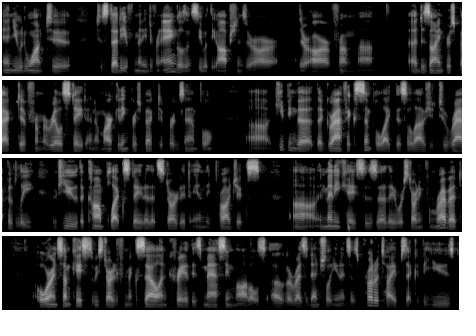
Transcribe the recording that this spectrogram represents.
and you would want to to study it from many different angles and see what the options there are there are from uh, a design perspective, from a real estate and a marketing perspective, for example. Uh, keeping the, the graphics simple like this allows you to rapidly view the complex data that started in the projects. Uh, in many cases, uh, they were starting from Revit, or in some cases, we started from Excel and created these massing models of residential units as prototypes that could be used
